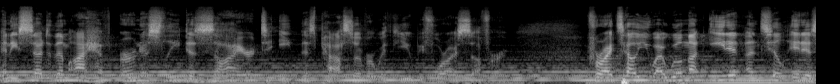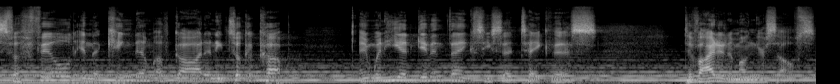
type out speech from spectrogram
And he said to them, I have earnestly desired to eat this Passover with you before I suffer. For I tell you, I will not eat it until it is fulfilled in the kingdom of God. And he took a cup, and when he had given thanks, he said, Take this, divide it among yourselves.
